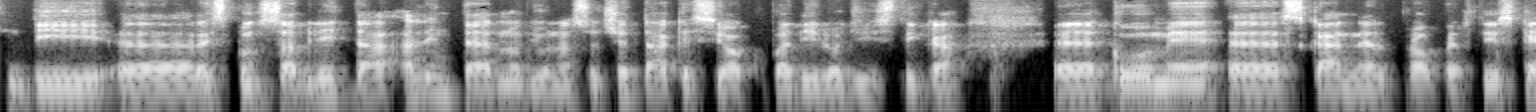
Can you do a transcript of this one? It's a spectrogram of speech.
di eh, responsabilità all'interno di una società che si occupa di logistica eh, come eh, Scanner Properties, che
